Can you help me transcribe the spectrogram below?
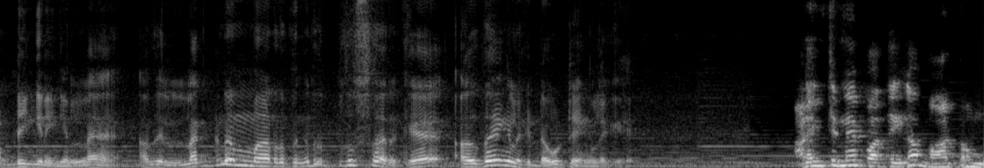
அப்படிங்கிறீங்கல்ல அது லக்னம் மாறுறதுங்கிறது புதுசா இருக்கு அதுதான் எங்களுக்கு டவுட் எங்களுக்கு. அனைத்துமே பாத்தீங்கன்னா மாற்றம்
